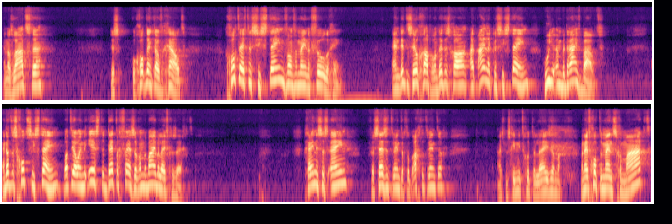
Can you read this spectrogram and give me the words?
En als laatste, dus hoe God denkt over geld. God heeft een systeem van vermenigvuldiging. En dit is heel grappig, want dit is gewoon uiteindelijk een systeem hoe je een bedrijf bouwt. En dat is Gods systeem, wat hij al in de eerste 30 versen van de Bijbel heeft gezegd. Genesis 1, vers 26 tot 28. Hij is misschien niet goed te lezen, maar dan heeft God de mens gemaakt.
